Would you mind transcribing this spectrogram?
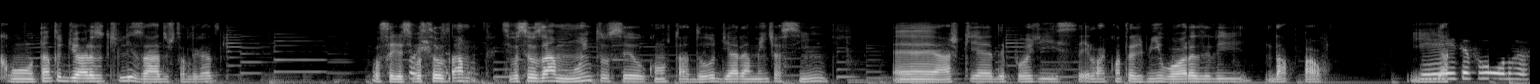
com o tanto de horas utilizados, tá ligado? Ou seja, se você usar, se você usar muito o seu computador diariamente assim, é, acho que é depois de sei lá quantas mil horas ele dá pau. E, a- Eita, porra.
